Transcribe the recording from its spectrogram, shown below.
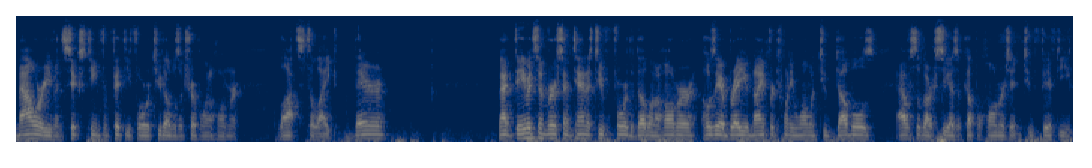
Mauer even 16 for 54 with two doubles, a triple, and a homer. Lots to like there. Matt Davidson versus Santana is 2 for 4 with a double and a homer. Jose Abreu 9 for 21 with two doubles. Avisail Garcia has a couple homers hitting 250.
